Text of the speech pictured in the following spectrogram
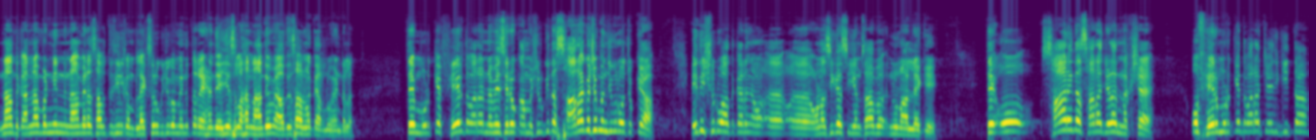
ਨਾ ਦੁਕਾਨਾਂ ਬਣਨੀ ਨਾ ਮੇਰਾ ਸਬ ਤਹਿਸੀਲ ਕੰਪਲੈਕਸ ਰੁਕ ਜੂਗਾ। ਮੈਨੂੰ ਤਾਂ ਰਹਿਣ ਦੇ, ਜੀ ਸਲਾਹ ਨਾ ਦਿਓ, ਮੈਂ ਆਪਦੇ ਹਿਸਾਬ ਨਾਲ ਕਰ ਲੂ ਹੈਂਡਲ। ਤੇ ਮੁੜ ਕੇ ਫੇਰ ਦੁਬਾਰਾ ਨਵੇਂ ਸਿਰੋਂ ਕੰਮ ਸ਼ੁਰੂ ਕੀਤਾ, ਸਾਰਾ ਕੁਝ ਮਨਜ਼ੂਰ ਹੋ ਚੁੱਕਿਆ। ਇਹਦੀ ਸ਼ੁਰੂਆਤ ਕਰਨ ਆਉ- ਆਉਣਾ ਸੀਗਾ ਸੀਐਮ ਸਾਹਿਬ ਨੂੰ ਨਾਲ ਲੈ ਕੇ। ਤੇ ਉਹ ਸਾਰੇ ਦਾ ਸਾਰਾ ਜਿਹੜਾ ਨਕਸ਼ਾ ਹੈ, ਉਹ ਫੇਰ ਮੁੜ ਕੇ ਦੁਬਾਰਾ ਚੇਂਜ ਕੀਤਾ।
